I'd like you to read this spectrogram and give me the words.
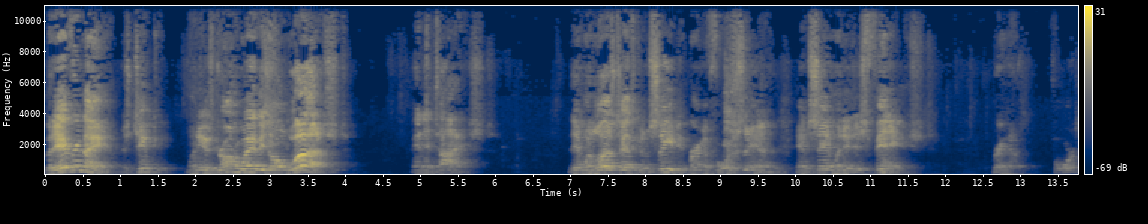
But every man is tempted when he is drawn away of his own lust and enticed. Then when lust hath conceived, it bringeth forth sin, and sin when it is finished bringeth forth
